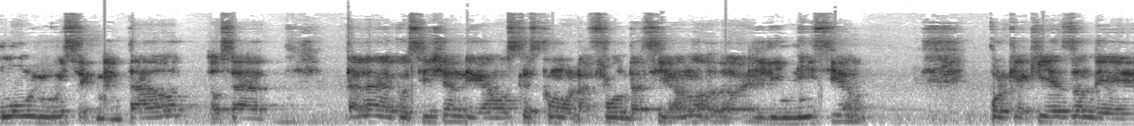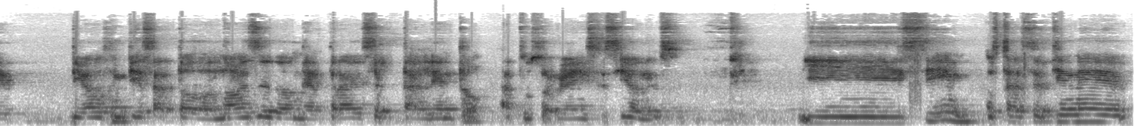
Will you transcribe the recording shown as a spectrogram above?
muy, muy segmentado. O sea, talent acquisition, digamos que es como la fundación o el inicio, porque aquí es donde digamos, empieza todo, ¿no? Es de donde atraes el talento a tus organizaciones. Y sí, o sea, se tiene,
